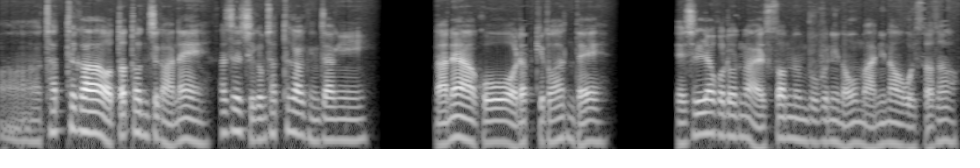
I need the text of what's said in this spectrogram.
어, 차트가 어떻던지 간에 사실 지금 차트가 굉장히 난해하고 어렵기도 한데 제 실력으로는 알 수 없는 부분이 너무 많이 나오고 있어서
